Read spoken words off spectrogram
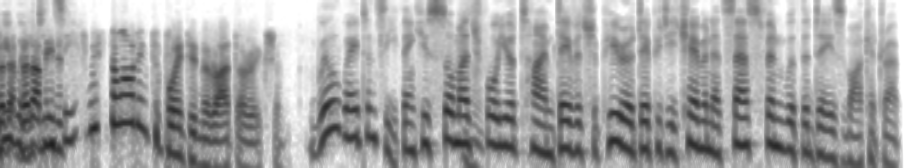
but but I mean we're starting to point in the right direction. We'll wait and see. Thank you so much mm. for your time. David Shapiro, Deputy Chairman at SASFIN with the day's market wrap.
